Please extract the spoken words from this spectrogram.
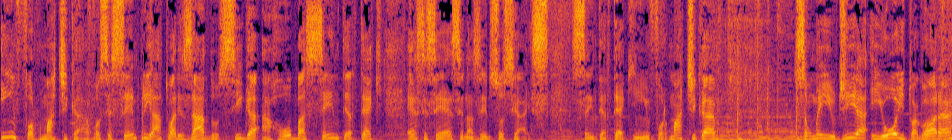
Informática, você sempre atualizado. Siga arroba CenterTech SCS nas redes sociais. CenterTech Informática. São meio-dia e oito agora.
